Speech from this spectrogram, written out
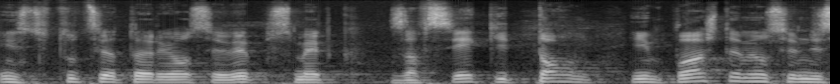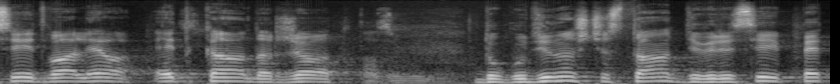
институцията РИОСВ по сметка. За всеки тон им плащаме 82 лева. Е така на държавата. До година ще станат 95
